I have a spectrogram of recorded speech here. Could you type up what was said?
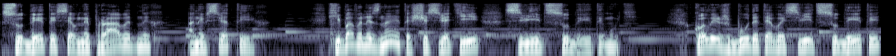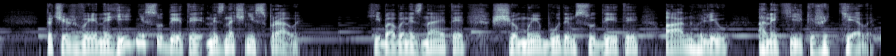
судитися в неправедних, а не в святих? Хіба ви не знаєте, що святі світ судитимуть? Коли ж будете ви світ судити, то чи ж ви не гідні судити незначні справи? Хіба ви не знаєте, що ми будемо судити ангелів, а не тільки життєве?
